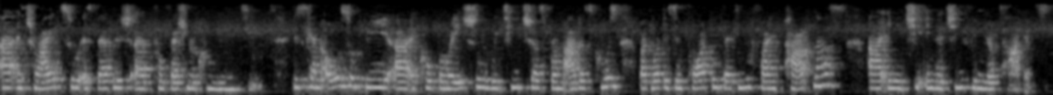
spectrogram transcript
uh, and try to establish a professional community. This can also be uh, a cooperation with teachers from other schools, but what is important that you find partners in, in achieving your targets.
